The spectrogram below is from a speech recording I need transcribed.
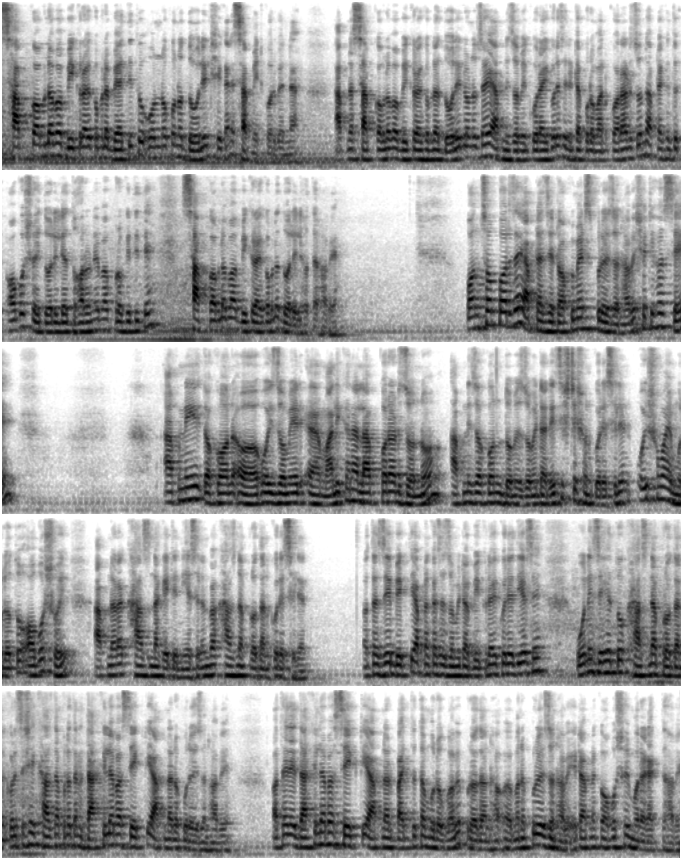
সাব কবলা বা বিক্রয় কবলা ব্যতীত অন্য কোনো দলিল সেখানে সাবমিট করবেন না। আপনার সাব কবলা বা বিক্রয় কবলা দলিল অনুযায়ী আপনি জমি ক্রয় করেছেন, এটা প্রমাণ করার জন্য আপনার কিন্তু অবশ্যই দলিলের ধরনে বা প্রকৃতিতে সাব কবলা বা বিক্রয় কবলা দলিল হতে হবে। পঞ্চম পর্যায়ে আপনার যে ডকুমেন্টস প্রয়োজন হবে, সেটি হচ্ছে আপনি যখন ওই জমির মালিকানা লাভ করার জন্য আপনি যখন জমিটা রেজিস্ট্রেশন করেছিলেন, ওই সময় মূলত অবশ্যই আপনারা খাজনা কেটে নিয়েছিলেন বা খাজনা প্রদান করেছিলেন। অর্থাৎ যে ব্যক্তি আপনার কাছে জমিটা বিক্রয় করে দিয়েছে, উনি যেহেতু খাজনা প্রদান করেছে, সেই খাজনা প্রদানের দাখিলা বা চেকটি আপনারও প্রয়োজন হবে। অর্থাৎ এই দাখিলা বা চেকটি আপনার বাধ্যতামূলকভাবে প্রদান মানে প্রয়োজন হবে, এটা আপনাকে অবশ্যই মনে রাখতে হবে।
